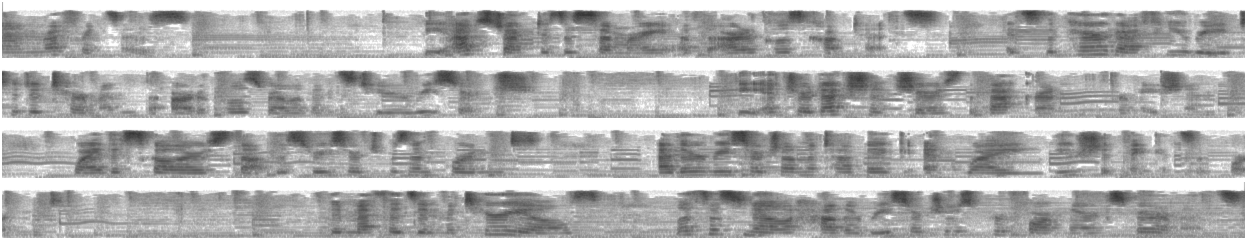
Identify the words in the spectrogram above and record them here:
and references. The abstract is a summary of the article's contents. It's the paragraph you read to determine the article's relevance to your research. The introduction shares the background information, why the scholars thought this research was important, other research on the topic, and why you should think it's important. The methods and materials lets us know how the researchers perform their experiments.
